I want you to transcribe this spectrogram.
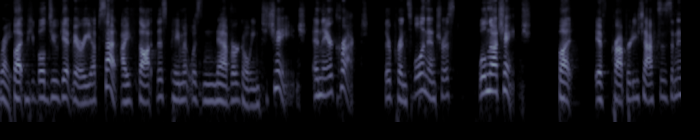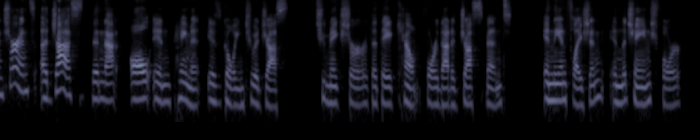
Right. But people do get very upset. I thought this payment was never going to change. And they are correct. Their principal and interest will not change. But if property taxes and insurance adjust, then that all in payment is going to adjust to make sure that they account for that adjustment in the inflation in the change for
